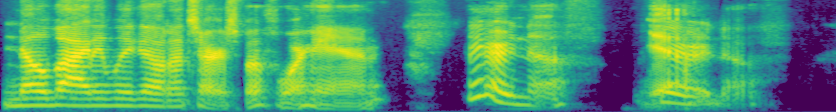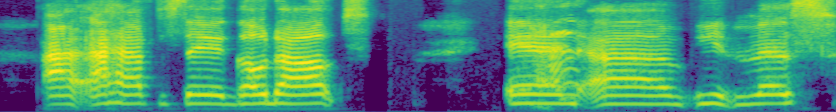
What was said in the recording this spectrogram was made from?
nobody would go to church beforehand. Fair enough. Yeah. Fair enough. I, I have to say, go dogs, and um, you know, that's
